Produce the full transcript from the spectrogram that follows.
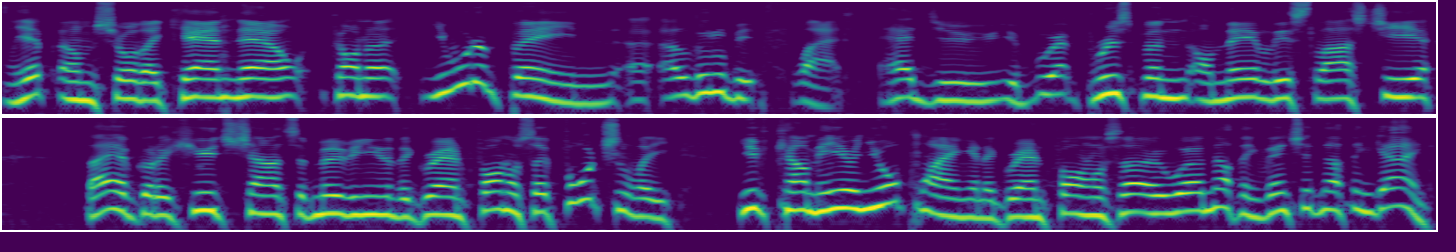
Yep, I'm sure they can. Now, Connor, you would have been a, little bit flat had you, you were at Brisbane on their list last year. They have got a huge chance of moving into the grand final. So, fortunately, you've come here and you're playing in a grand final. So, uh, nothing ventured, nothing gained.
